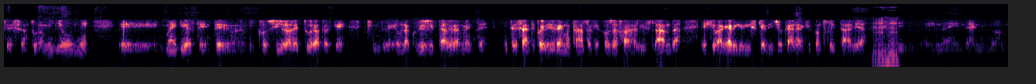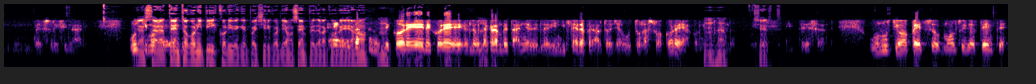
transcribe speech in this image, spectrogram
61 milioni, eh, ma è divertente, vi consiglio la lettura perché è una curiosità veramente interessante. Poi vedremo tra l'altro che cosa farà l'Islanda e che magari rischia di giocare anche contro l'Italia mm-hmm. in, in, in, verso le finali. Bisogna stare attento con i piccoli perché poi ci ricordiamo sempre della Corea, eh, no? Le mm. Coree, le Coree, la Gran Bretagna, l'Inghilterra peraltro ha già avuto la sua Corea con l'Islanda. Mm-hmm, certo. Un ultimo pezzo molto divertente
